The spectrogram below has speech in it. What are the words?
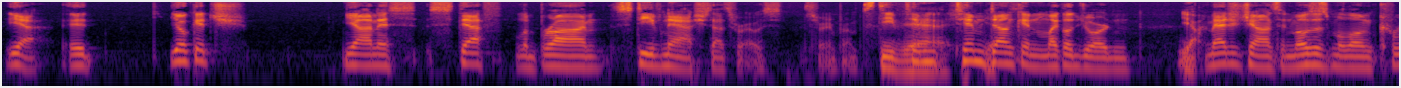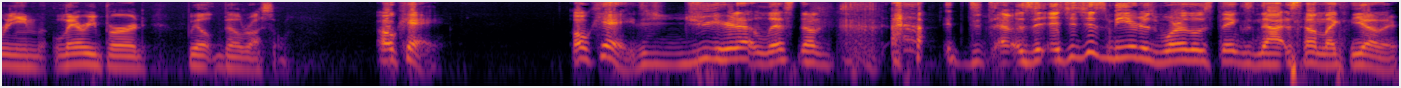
yeah, it Jokic, Giannis, Steph, LeBron, Steve Nash. That's where I was starting from. Steve Tim, Nash, Tim yes. Duncan, Michael Jordan, Yeah. Magic Johnson, Moses Malone, Kareem, Larry Bird, Bill, Bill Russell. Okay. Okay. Did you, did you hear that list? No. is, it, is it just me or does one of those things not sound like the other?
